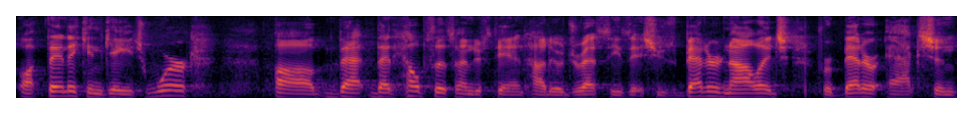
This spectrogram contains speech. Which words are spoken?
authentic engaged work, uh, that, that helps us understand how to address these issues. Better knowledge for better action,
